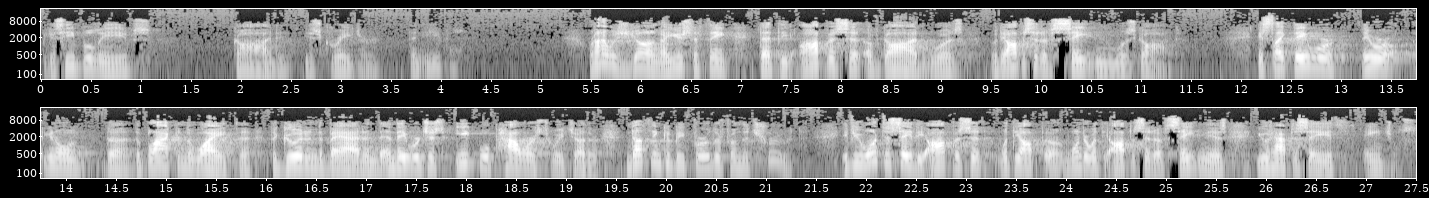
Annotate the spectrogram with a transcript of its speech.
Because he believes God is greater than evil. When I was young, I used to think that the opposite of God was, the opposite of Satan was God. It's like they were, they were you know, the, the black and the white, the, the good and the bad, and, and they were just equal powers to each other. Nothing could be further from the truth. If you want to say the opposite, what the op- uh, wonder what the opposite of Satan is, you would have to say it's angels.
